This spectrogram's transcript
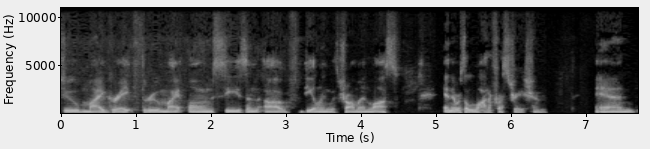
to migrate through my own season of dealing with trauma and loss. And there was a lot of frustration. And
